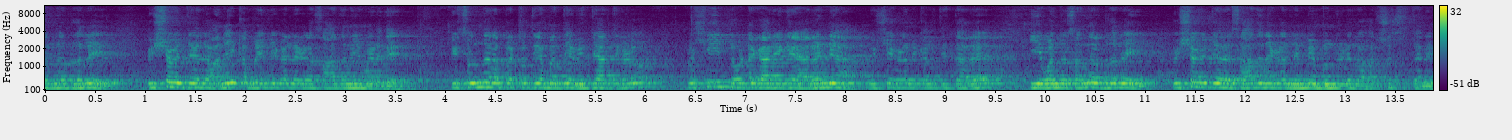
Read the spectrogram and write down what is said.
ಸಂದರ್ಭದಲ್ಲಿ ವಿಶ್ವವಿದ್ಯಾಲಯ ಅನೇಕ ಮೈಲಿಗಲ್ಲುಗಳ ಸಾಧನೆ ಮಾಡಿದೆ. ಈ ಸುಂದರ ಪ್ರಕೃತಿಯ ಮಧ್ಯೆ ವಿದ್ಯಾರ್ಥಿಗಳು ಕೃಷಿ ತೋಟಗಾರಿಕೆ ಅರಣ್ಯ ವಿಷಯಗಳನ್ನು ಕಲಿತಿದ್ದಾರೆ. ಈ ಒಂದು ಸಂದರ್ಭದಲ್ಲಿ ವಿಶ್ವವಿದ್ಯಾಲಯ ಸಾಧನೆಗಳನ್ನು ನಿಮ್ಮೆ ಮುಂದಿಡಲು ಹರ್ಷಿಸುತ್ತೇನೆ.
